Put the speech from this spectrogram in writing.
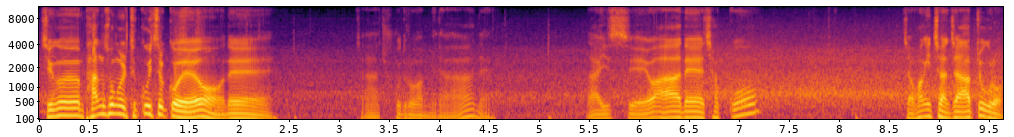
지금 방송을 듣고 있을 거예요. 네, 자 주고 들어갑니다. 네, 나이스예요. 아, 네 잡고 자 황희찬 자 앞쪽으로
